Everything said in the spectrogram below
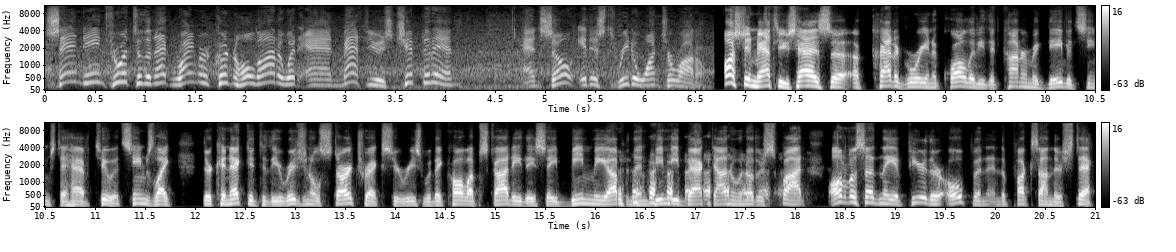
Sandin threw it to the net. Reimer couldn't hold on to it, and Matthews chipped it in. And so it is 3 to 1 Toronto. Auston Matthews has a, a category and a quality that Connor McDavid seems to have too. It seems like they're connected to the original Star Trek series where they call up Scotty, they say, beam me up, and then beam me back down to another spot. All of a sudden they appear, they're open, and the puck's on their stick.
